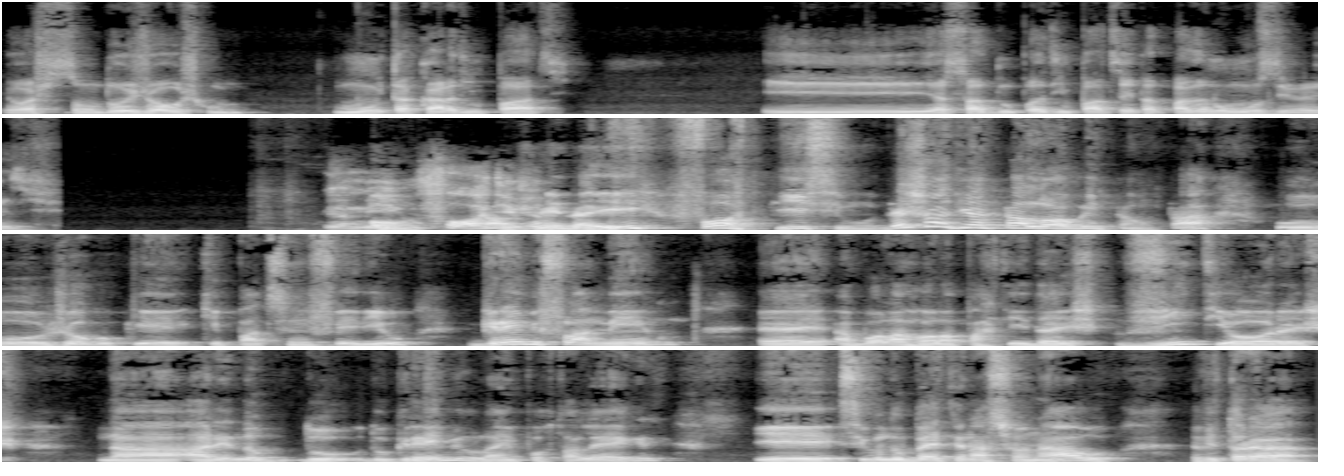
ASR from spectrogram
Eu acho que são dois jogos com muita cara de empate. E essa dupla de empates aí tá pagando 11 vezes. Meu amigo, Bom, forte, tá viu? Vendo aí? Fortíssimo. Deixa eu adiantar logo então, tá? O jogo que, que Pato se referiu, Grêmio Flamengo, é, a bola rola a partir das 20 horas na Arena do, do Grêmio, lá em Porto Alegre. E segundo o Bet Nacional, a vitória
